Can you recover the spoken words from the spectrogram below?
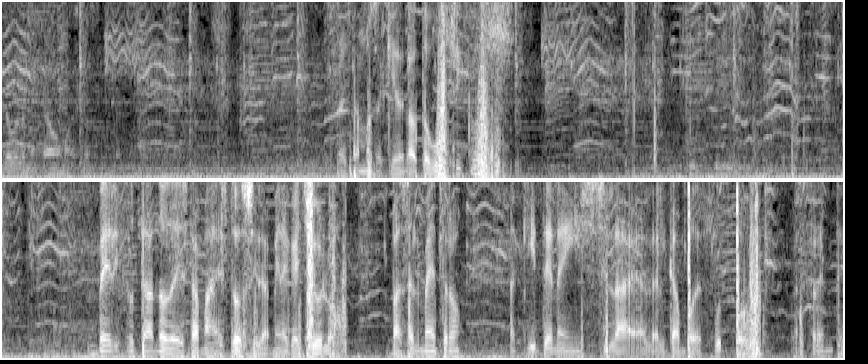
Luego le mostramos más cositas. Estamos aquí en el autobús, chicos. Ve disfrutando de esta majestuosidad. Mira qué chulo. Pasa el metro. Aquí tenéis el campo de fútbol al frente.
